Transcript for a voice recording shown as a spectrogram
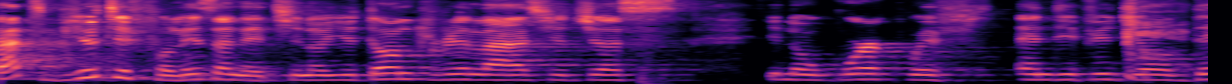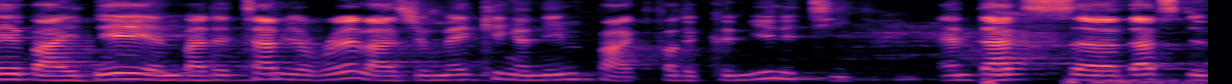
that's beautiful isn't it you know you don't realize you just you know work with individual day by day and by the time you realize you're making an impact for the community and that's uh, that's the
